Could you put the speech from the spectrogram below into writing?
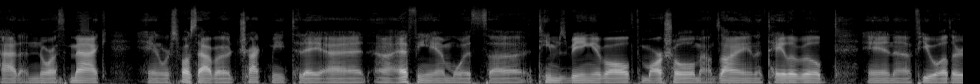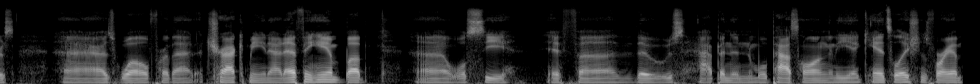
at North Mac. And we're supposed to have a track meet today at uh, Effingham with uh, teams being involved Marshall, Mount Zion, Taylorville, and a few others uh, as well for that track meet at Effingham. But uh, we'll see if uh, those happen, and we'll pass along the uh, cancellations for you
